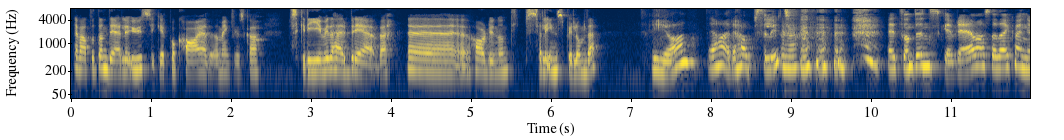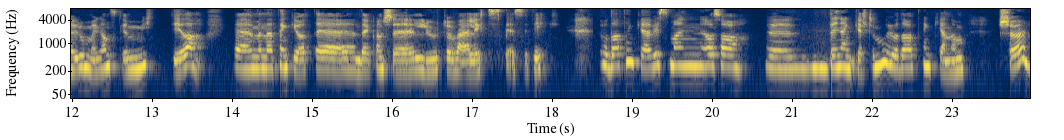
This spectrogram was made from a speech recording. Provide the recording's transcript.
jeg vet at en del er usikre på hva er det de egentlig skal skrive i det her brevet. Eh, har du noen tips eller innspill om det? Ja, det har jeg absolutt. Ja. et sånt ønskebrev altså, det kan jo romme ganske mye. da. Men jeg tenker jo at det, det er kanskje lurt å være litt spesifikk. Og da tenker jeg hvis man altså eh, Den enkelte må jo da tenke gjennom sjøl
